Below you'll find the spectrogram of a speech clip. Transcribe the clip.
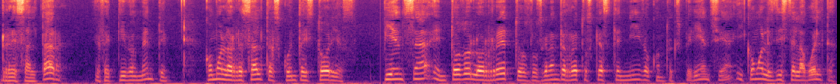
resaltar efectivamente. ¿Cómo la resaltas? Cuenta historias. Piensa en todos los retos, los grandes retos que has tenido con tu experiencia y cómo les diste la vuelta.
